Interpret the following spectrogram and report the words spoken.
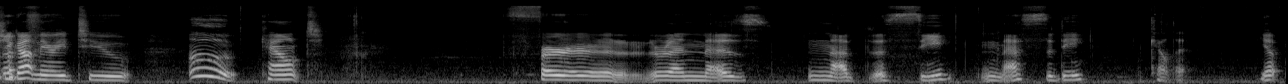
she got married to uh, Count Fernandez Nadasi Nasidi. Killed it. Yep.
